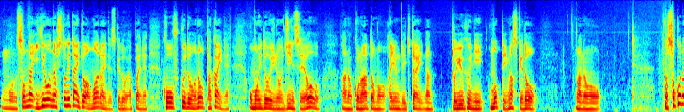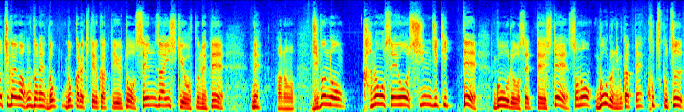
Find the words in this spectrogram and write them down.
もうそんな偉業を成し遂げたいとは思わないですけどやっぱりね幸福度の高いね思い通りの人生をあのこの後も歩んでいきたいなんてというふうに思っていますけどあのまあ、そこの違いは本当ねどどっから来てるかっていうと潜在意識を含めてねあの自分の可能性を信じきってゴールを設定してそのゴールに向かってコツコツ、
